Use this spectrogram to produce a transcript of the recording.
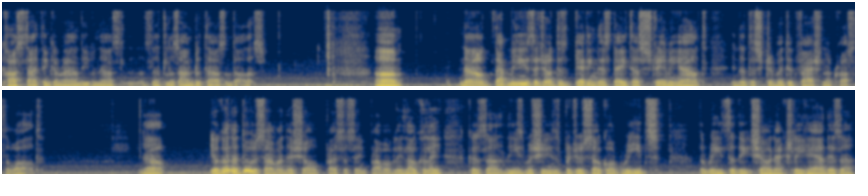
cost, I think, around even now as, as little as $100,000. Um, now, that means that you're getting this data streaming out in a distributed fashion across the world. Now, you're going to do some initial processing, probably locally, because uh, these machines produce so-called reads. The reads are shown actually here. There's a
